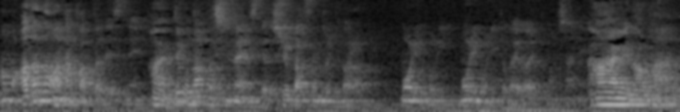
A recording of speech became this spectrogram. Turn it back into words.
あんまあだ名はなかったですね、はい。でもなんか知んないんですけど就活の時からモリモリモリモリとか言われてましたね。はい、なるほど。は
